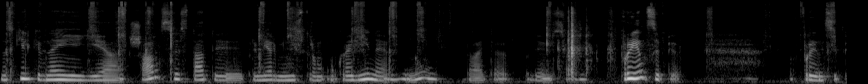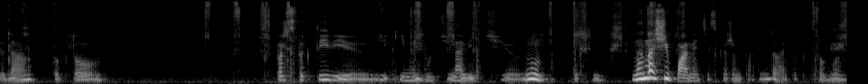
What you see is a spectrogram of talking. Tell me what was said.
Наскільки в неї є шанси стати прем'єр-міністром України? Ну, давайте подивимося. В принципі, в принципі, да. Тобто перспективі які-небудь навіть, ну, такі, на нашій пам'яті, скажімо так. Ну, давайте попробуємо.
